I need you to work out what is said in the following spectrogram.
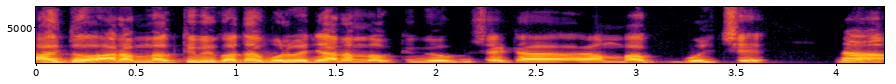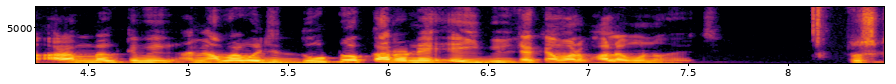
হয়তো আরামবাগ টিভির কথা বলবেন যে আরামবাগ টিভি বিষয়টা আরামবাগ বলছে। না, আরামবাগ টিভি, আমি আবার বলছি, দুটো কারণে এই বিলটাকে আমার ভালো মনে হয়েছে। প্রশ্ন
